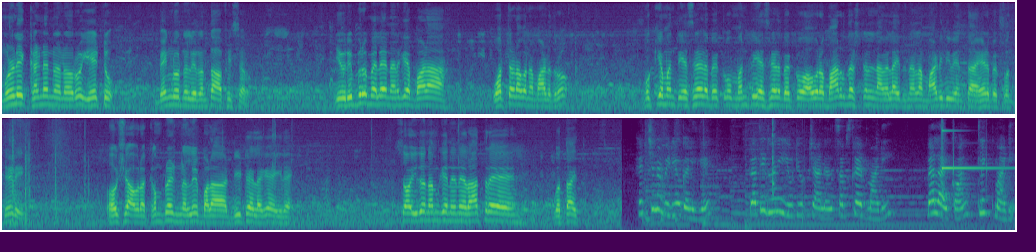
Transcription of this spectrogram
ಮುರಳಿ ಕಣ್ಣನ್ ಅನ್ನೋರು ಎ ಟು ಬೆಂಗಳೂರಿನಲ್ಲಿರೋಂಥ ಆಫೀಸರು. ಇವರಿಬ್ಬರ ಮೇಲೆ ನನಗೆ ಭಾಳ ಒತ್ತಡವನ್ನು ಮಾಡಿದ್ರು. ಮುಖ್ಯಮಂತ್ರಿ ಹೆಸರು ಹೇಳಬೇಕು, ಮಂತ್ರಿ ಹೆಸರು ಹೇಳಬೇಕು, ಅವರ ಮಾರ್ಗದರ್ಶನದಲ್ಲಿ ನಾವೆಲ್ಲ ಇದನ್ನೆಲ್ಲ ಮಾಡಿದ್ದೀವಿ ಅಂತ ಹೇಳಬೇಕು ಅಂತೇಳಿ ಬಹುಶಃ ಅವರ ಕಂಪ್ಲೇಂಟ್ನಲ್ಲಿ ಭಾಳ ಡೀಟೇಲಾಗೆ ಇದೆ. ಸೊ ಇದು ನಮಗೆ ನಿನ್ನೆ ರಾತ್ರಿ ಗೊತ್ತಾಯಿತು. ಹೆಚ್ಚಿನ ವಿಡಿಯೋಗಳಿಗೆ ಪ್ರತಿಧ್ವನಿ ಯೂಟ್ಯೂಬ್ ಚಾನೆಲ್ ಸಬ್ಸ್ಕ್ರೈಬ್ ಮಾಡಿ, ಬೆಲ್ ಐಕಾನ್ ಕ್ಲಿಕ್ ಮಾಡಿ.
